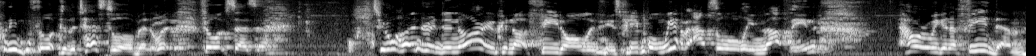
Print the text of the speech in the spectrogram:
putting Philip to the test a little bit. What Philip says, 200 denarii could not feed all of these people, and we have absolutely nothing. How are we going to feed them?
